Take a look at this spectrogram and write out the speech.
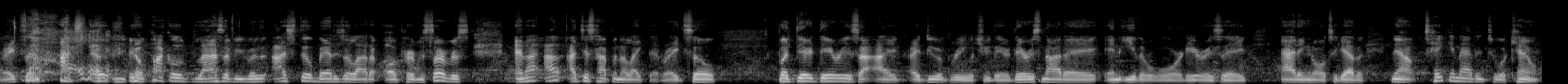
right? So, I still, you know, Paco laughs at me, but I still manage a lot of on-premise servers, and I, I, I, just happen to like that, right? So, but there, there is, I, I do agree with you there. There is not a an either or. There is a adding it all together. Now, taking that into account,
